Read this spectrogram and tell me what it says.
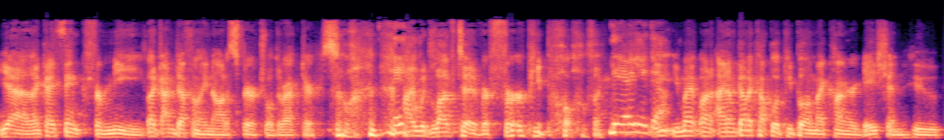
yeah, like I think for me, like I'm definitely not a spiritual director, so I would love to refer people. like, there you go. You, you, might want, and I've got a couple of people in my congregation who,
